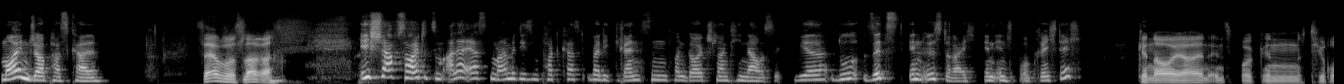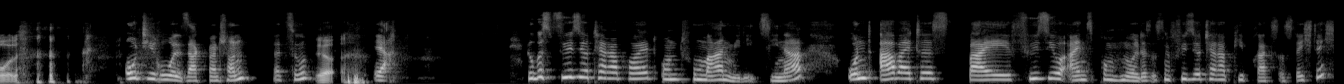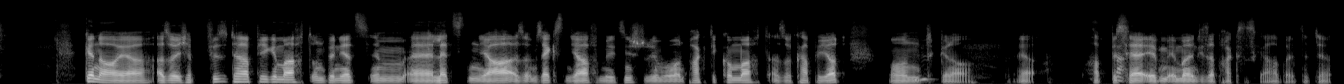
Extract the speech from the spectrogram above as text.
Moin, Joe Pascal. Servus, Lara. Ich schaffe es heute zum allerersten Mal mit diesem Podcast über die Grenzen von Deutschland hinaus. Wir, du sitzt in Österreich, in Innsbruck, richtig? Genau, ja, in Innsbruck, in Tirol. Oh, Tirol, sagt man schon dazu? Ja. Ja. Du bist Physiotherapeut und Humanmediziner und arbeitest bei Physio 1.0. Das ist eine Physiotherapiepraxis, richtig? Genau, ja. Also ich habe Physiotherapie gemacht und bin jetzt im äh, letzten Jahr, also im sechsten Jahr vom Medizinstudium, wo man Praktikum macht, also KPJ. Und mhm. genau, ja, habe bisher eben immer in dieser Praxis gearbeitet, ja.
